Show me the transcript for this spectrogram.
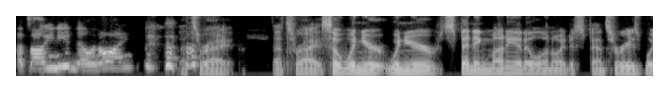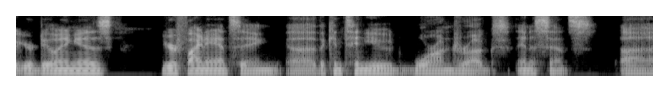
That's all you need in Illinois. That's right. That's right. So when you're when you're spending money at Illinois dispensaries, what you're doing is you're financing uh, the continued war on drugs in a sense. Uh,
